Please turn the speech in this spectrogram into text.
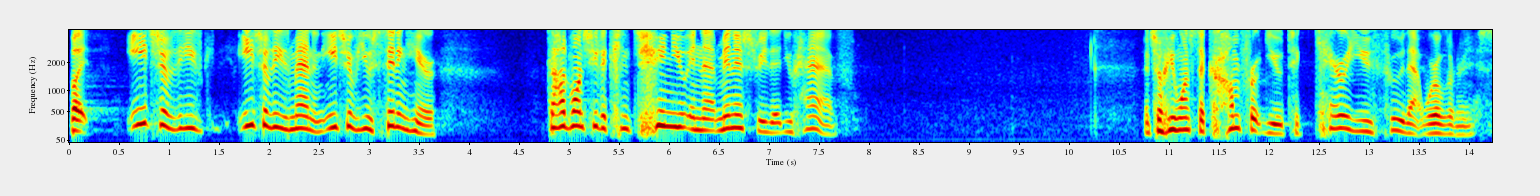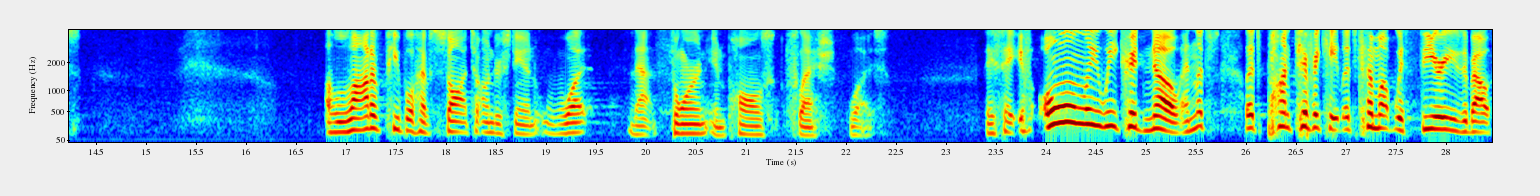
But each of these, each of these men and each of you sitting here, God wants you to continue in that ministry that you have. And so he wants to comfort you, to carry you through that wilderness. A lot of people have sought to understand what that thorn in Paul's flesh was. They say, if only we could know, and let's, let's pontificate, let's come up with theories about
